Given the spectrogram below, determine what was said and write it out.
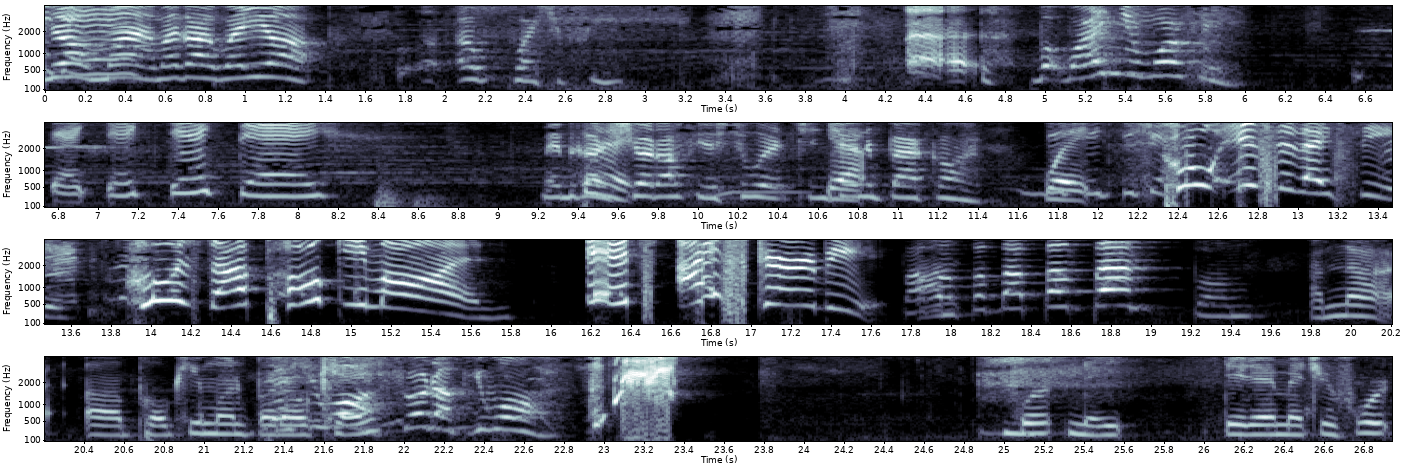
No, my, my God, ready up. I'll push your feet. But why didn't you work it? Maybe gotta shut off your switch and Yeah. turn it back on. Wait, who is it I see? Who's that Pokemon? It's Ice Kirby. Bum, bum, bum, bum, bum, bum. I'm not a Pokemon, but Yes, you are. okay. Shut up, you are. Fortnite. Did I mention Fort?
